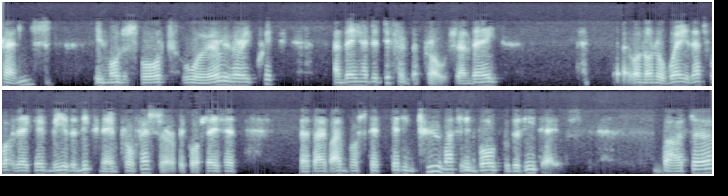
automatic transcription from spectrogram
friends in motorsport who were very, very quick, and they had a different approach, and they, uh, on, a way, that's why they gave me the nickname Professor, because they said that I, I was get, getting too much involved with the details. But uh,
